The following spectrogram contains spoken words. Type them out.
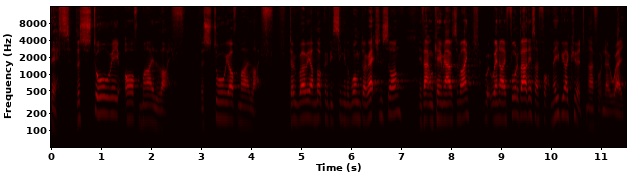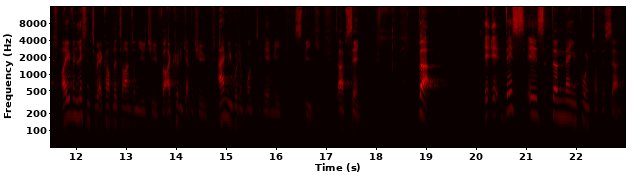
this the story of my life. The story of my life. Don't worry, I'm not going to be singing the One Direction song. if that one came out to mind. When I thought about this, I thought maybe I could, and I thought, no way. I even listened to it a couple of times on YouTube, but I couldn't get the tune, and you wouldn't want to hear me speak, uh, sing. But it, it, this is the main point of the sermon.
